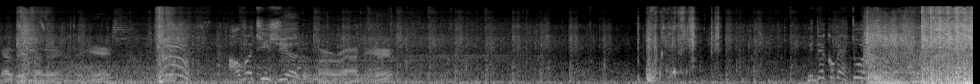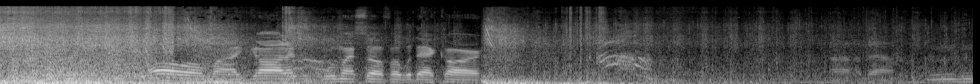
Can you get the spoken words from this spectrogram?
Gotta be another enemy here. Atingido. Somewhere around here. Me dê cobertura. Oh my god, I just blew myself up with that car. Uh, down. Mm-hmm.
